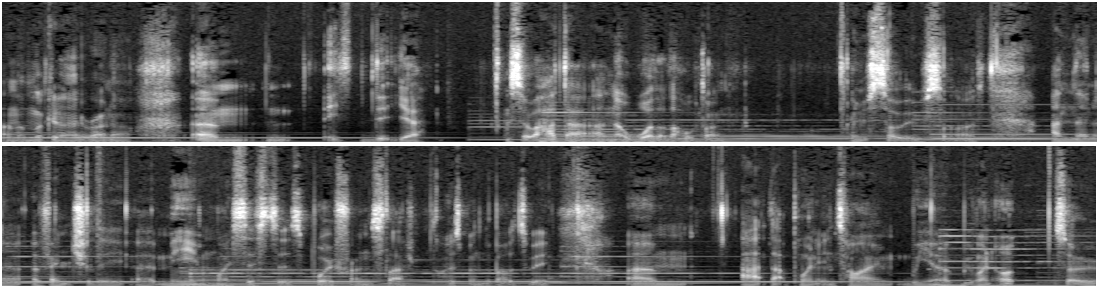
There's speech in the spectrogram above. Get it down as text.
and I'm looking at it right now. Um, it's yeah. So I had that, and I wore that the whole time. It was so it was so nice. And then uh, eventually, uh, me and my sister's boyfriend slash husband about to be, um, at that point in time, we uh, we went up. So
